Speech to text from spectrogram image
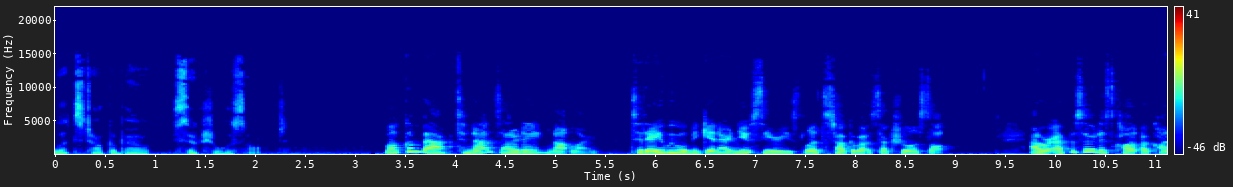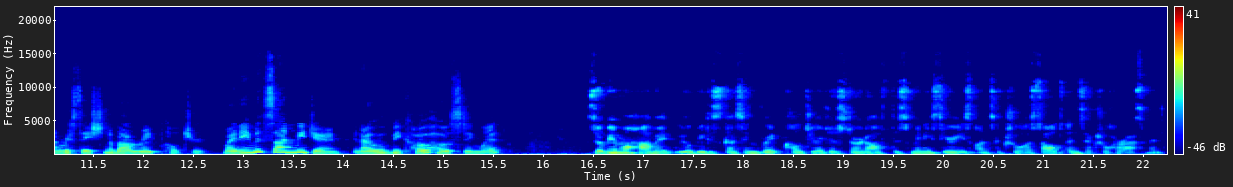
let's talk about sexual assault. Welcome back to Not Saturday, Not Live. Today we will begin our new series, Let's Talk About Sexual Assault. Our episode is called A Conversation About Rape Culture. My name is Sanvi Jain, and I will be co hosting with Zubia Mohammed. We will be discussing rape culture to start off this mini series on sexual assault and sexual harassment.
